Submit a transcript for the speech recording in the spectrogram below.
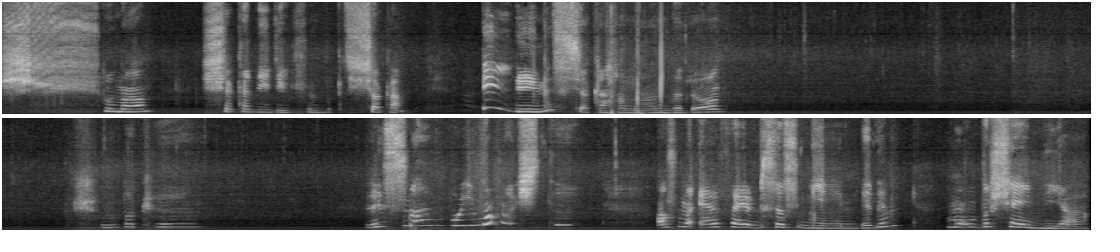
Şuna şaka diyeceksiniz. Bakın şaka. Bildiğiniz şaka hemendir o. Şuna bakın. Resmen boyumu açtı. Aslında Elsa elbisesi giyeyim dedim. Ama o da şeydi ya.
